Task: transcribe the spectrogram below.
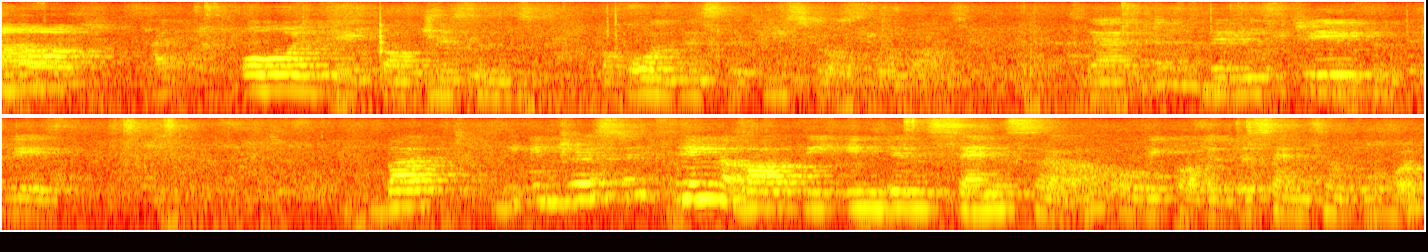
Um, at all take cognizance of all this that he's talking about. That there is trade in place. But the interesting thing about the Indian censor, or we call it the censor board,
